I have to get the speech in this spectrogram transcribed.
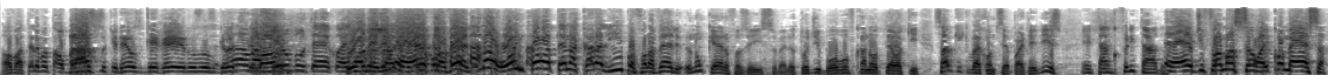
Ó, vou até levantar o braço que nem os guerreiros, os grandes mas filósofos. tem um boteco aí O que homem eu livre é, fala, velho. Não, ou então até na cara limpa, fala, velho, eu não quero fazer isso, velho. Eu tô de boa, vou ficar no hotel aqui. Sabe o que, que vai acontecer a partir disso? Ele tá fritado. É difamação. Aí começa.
